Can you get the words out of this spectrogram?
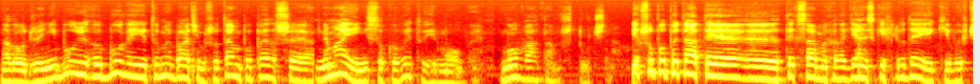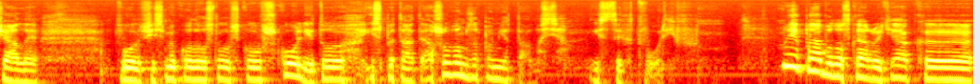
Народжені бу- бурею, то ми бачимо, що там, по-перше, немає ні соковитої мови. Мова там штучна. Якщо попитати е, тих самих радянських людей, які вивчали творчість Миколи Ословського в школі, то і спитати, а що вам запам'яталося із цих творів? Ну, як правило, скажуть, як е,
